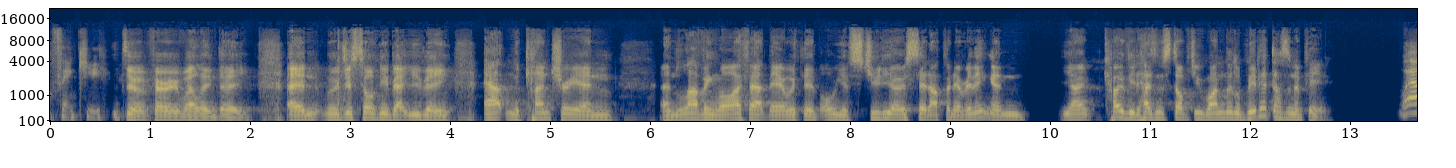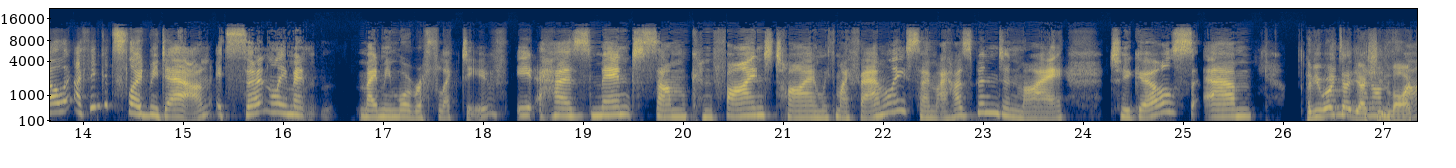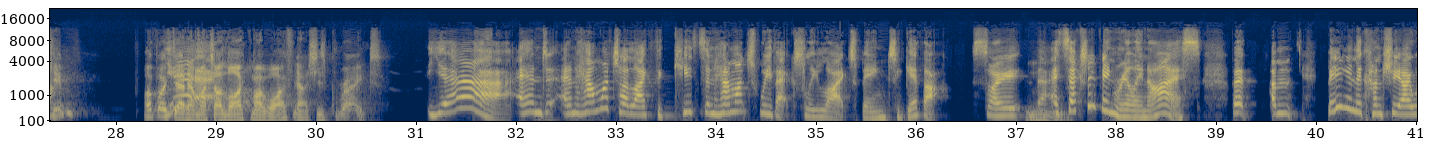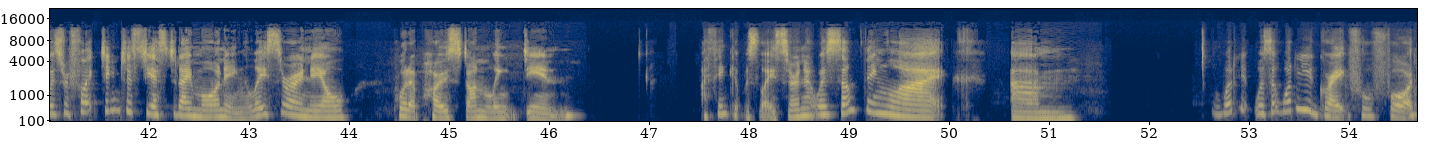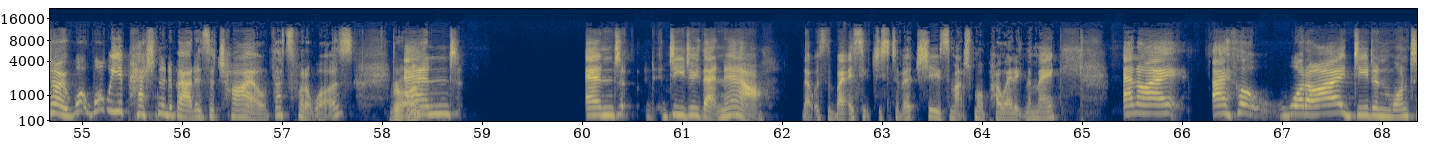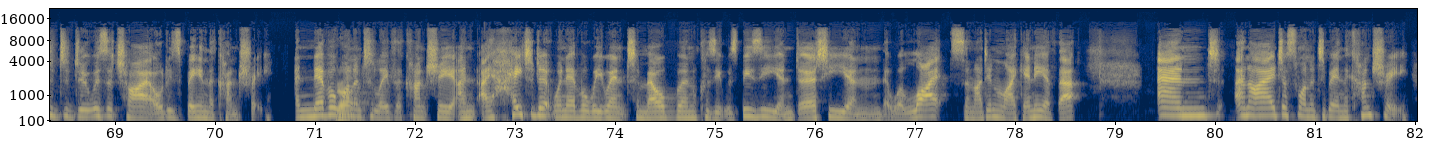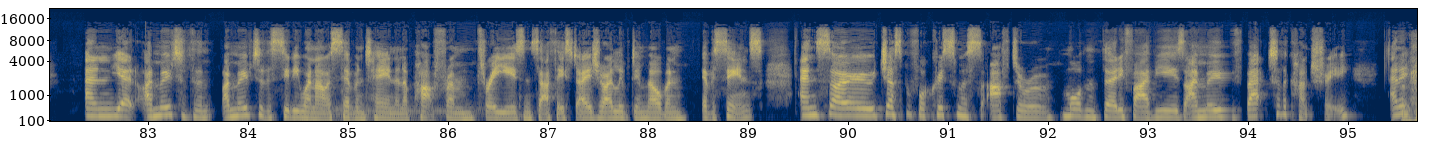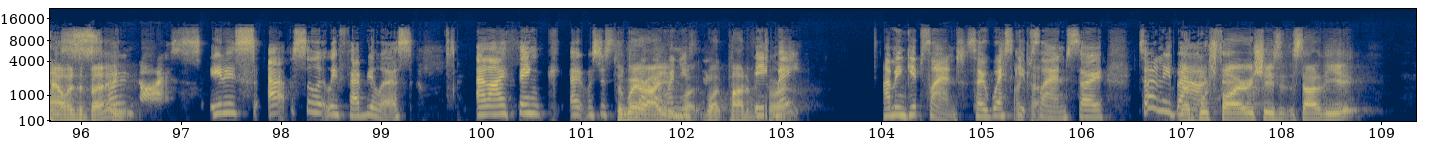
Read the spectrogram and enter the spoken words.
Oh, thank you. Do it very well indeed. And we were just talking about you being out in the country and and loving life out there with your, all your studios set up and everything. And you know, COVID hasn't stopped you one little bit. It doesn't appear. Well, I think it slowed me down. It certainly meant made me more reflective. It has meant some confined time with my family, so my husband and my two girls. Um, Have you worked out you actually like farm. him? I've worked yeah. out how much I like my wife now. She's great. Yeah, and and how much I like the kids and how much we've actually liked being together. So mm. it's actually been really nice. But um, being in the country, I was reflecting just yesterday morning. Lisa O'Neill put a post on LinkedIn. I think it was Lisa, and it was something like, um, what was it? What are you grateful for? No, what what were you passionate about as a child? That's what it was. Right. And and do you do that now? That was the basic gist of it. She's much more poetic than me. And I I thought what I did and wanted to do as a child is be in the country. I never right. wanted to leave the country. And I hated it whenever we went to Melbourne because it was busy and dirty and there were lights and I didn't like any of that. And and I just wanted to be in the country and yet I moved to the I moved to the city when I was 17 and apart from 3 years in Southeast Asia I lived in Melbourne ever since. And so just before Christmas after uh, more than 35 years I moved back to the country. And, and how has it been? so nice. It is absolutely fabulous. And I think it was just so where are you, you what, what, part of Victoria? I'm in Gippsland so West okay. Gippsland. So it's only about no bushfire issues at the start of the year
